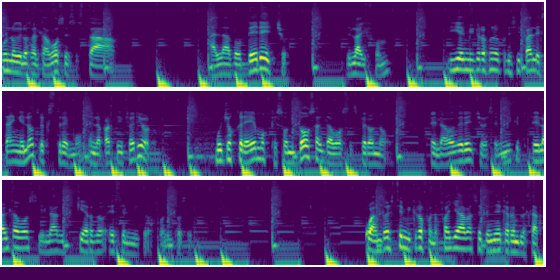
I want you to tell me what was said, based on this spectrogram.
Uno de los altavoces está al lado derecho del iPhone y el micrófono principal está en el otro extremo, en la parte inferior. Muchos creemos que son dos altavoces, pero no. El lado derecho es el, altavoz y el lado izquierdo es el micrófono. Entonces, cuando este micrófono fallaba, se tenía que reemplazar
